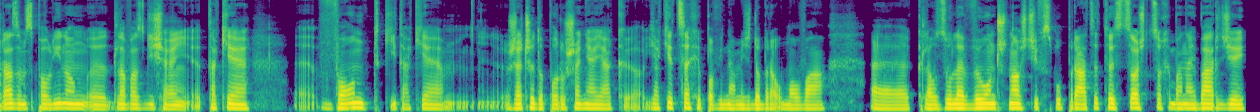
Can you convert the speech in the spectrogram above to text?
razem z Pauliną e, dla Was dzisiaj takie wątki, takie mm, rzeczy do poruszenia, jak jakie cechy powinna mieć dobra umowa, e, klauzule wyłączności współpracy, to jest coś, co chyba najbardziej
